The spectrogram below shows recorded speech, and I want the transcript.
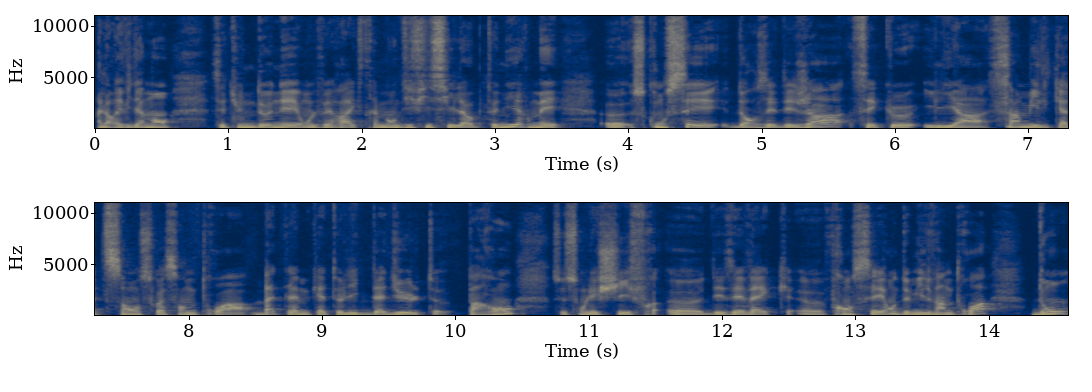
alors évidemment, c'est une donnée, on le verra, extrêmement difficile à obtenir, mais euh, ce qu'on sait d'ores et déjà, c'est qu'il y a 5463 baptêmes catholiques d'adultes par an. Ce sont les chiffres euh, des évêques euh, français en 2023, dont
